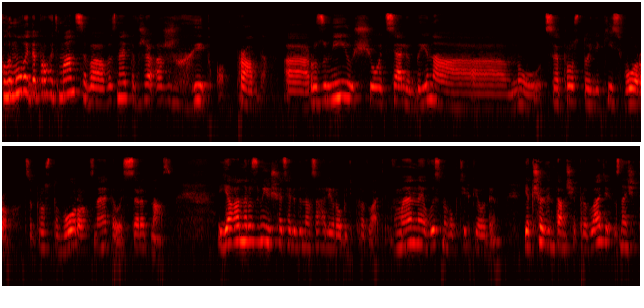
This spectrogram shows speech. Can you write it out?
Коли мова йде про Гетьманцева, ви знаєте, вже аж гидко, правда. Розумію, що ця людина ну, це просто якийсь ворог, це просто ворог, знаєте, ось серед нас. Я не розумію, що ця людина взагалі робить при владі. В мене висновок тільки один: якщо він там ще при владі, значить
